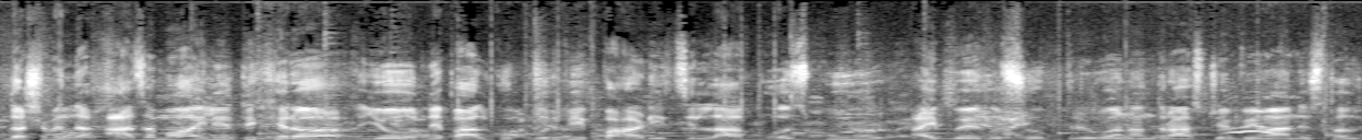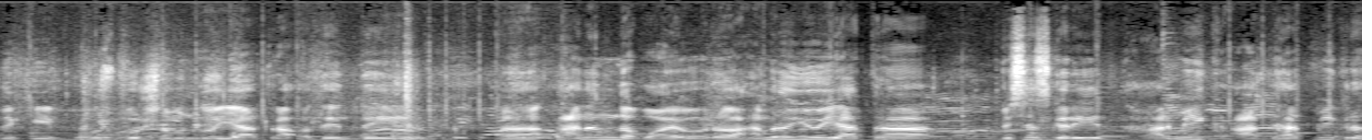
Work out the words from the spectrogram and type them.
दर्शकबिन्द आज म अहिले यतिखेर यो नेपालको पूर्वी पहाडी जिल्ला भोजपुर आइपुगेको छु। त्रिभुवन अन्तर्राष्ट्रिय विमानस्थलदेखि भोजपुरसम्मको यात्रा अत्यन्तै आनन्द भयो र हाम्रो यो यात्रा विशेष गरी धार्मिक आध्यात्मिक र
